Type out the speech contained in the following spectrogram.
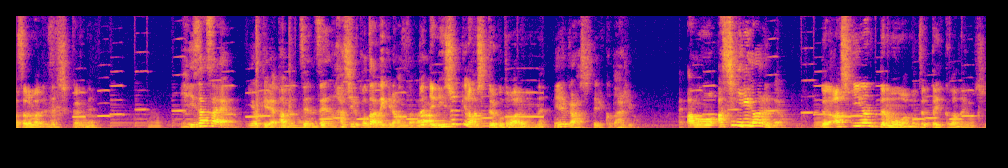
あそれまでねしっかりね。膝さえ良ければ多分全然走ることはできるはずだから。だって20キロ走ってることはあるもんね。20から走ってることあるよ。あの足切りがあるんだよ。で足切りなんてのもんはもう絶対引っかかんないほしいし。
